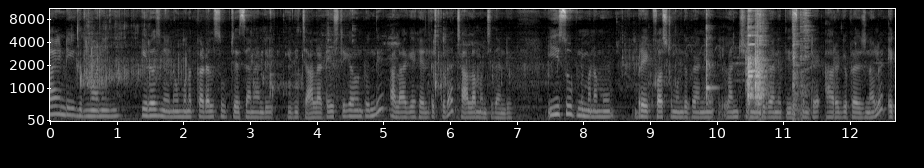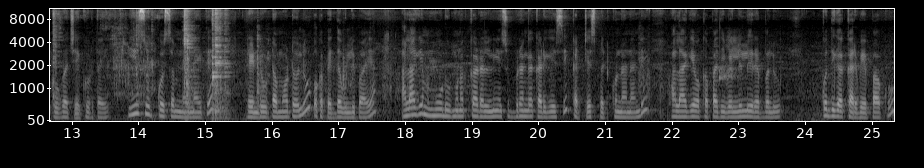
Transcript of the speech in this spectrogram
Hi అండి good morning. ఈరోజు నేను మునక్కడల సూప్ చేశానండి. ఇది చాలా టేస్టీగా ఉంటుంది అలాగే హెల్త్కి కూడా చాలా మంచిదండి. ఈ సూప్ని మనము బ్రేక్ఫాస్ట్ ముందు కానీ లంచ్ ముందు కానీ తీసుకుంటే ఆరోగ్య ప్రయోజనాలు ఎక్కువగా చేకూరుతాయి. ఈ సూప్ కోసం నేనైతే రెండు టమోటోలు ఒక పెద్ద ఉల్లిపాయ అలాగే మూడు మునక్కాడల్ని శుభ్రంగా కడిగేసి కట్ చేసి పెట్టుకున్నానండి. అలాగే ఒక పది వెల్లుల్లి రెబ్బలు కొద్దిగా కరివేపాకు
